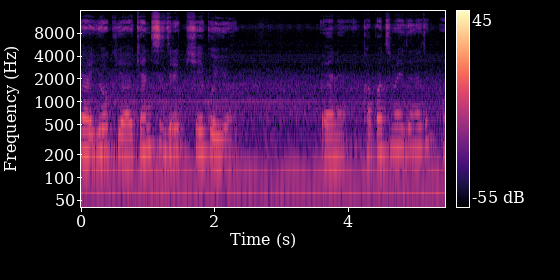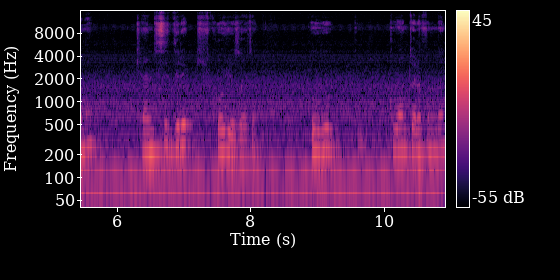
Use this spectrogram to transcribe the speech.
Ya yok ya kendisi direkt şey koyuyor. Yani kapatmayı denedim ama kendisi direkt koyuyor zaten. Google Chrome tarafından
